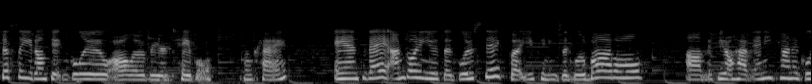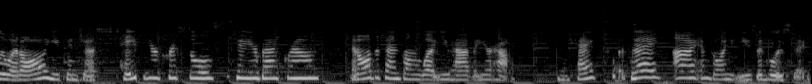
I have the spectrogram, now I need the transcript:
just so you don't get glue all over your table. Okay? And today I'm going to use a glue stick, but you can use a glue bottle. Um, if you don't have any kind of glue at all, you can just tape your crystals to your background. It all depends on what you have at your house. Okay? But today I am going to use a glue stick.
